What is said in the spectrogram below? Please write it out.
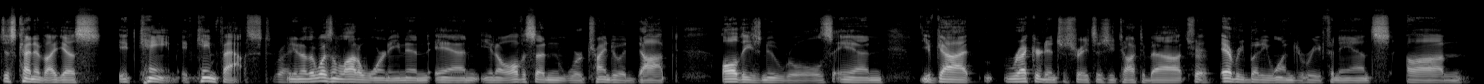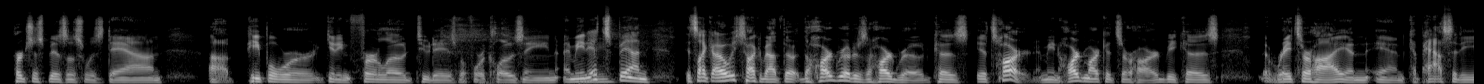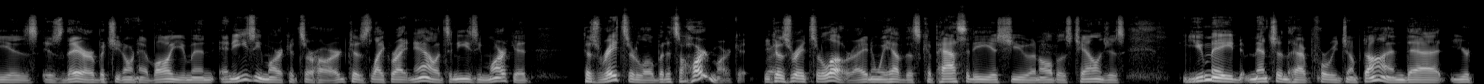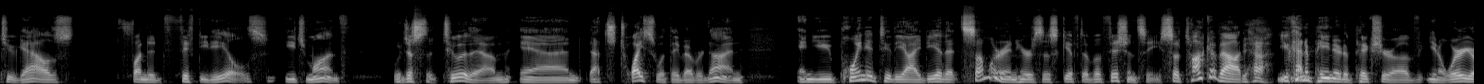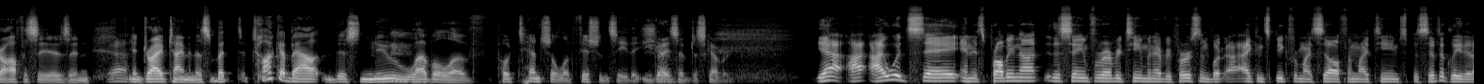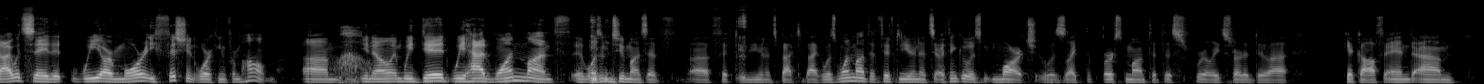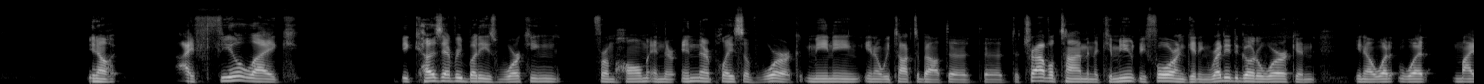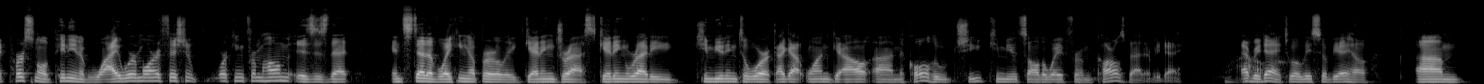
just kind of, I guess it came, it came fast. Right. You know, there wasn't a lot of warning, and and you know, all of a sudden we're trying to adopt all these new rules and. You've got record interest rates, as you talked about. Sure. Everybody wanted to refinance. Um, purchase business was down. Uh, people were getting furloughed two days before closing. I mean, it's been, it's like I always talk about the, the hard road is a hard road because it's hard. I mean, hard markets are hard because rates are high and, and capacity is, is there, but you don't have volume. And, and easy markets are hard because, like right now, it's an easy market because rates are low, but it's a hard market because rates are low, right? And we have this capacity issue and all those challenges. You made mention of that before we jumped on that your two gals funded 50 deals each month with just the two of them, and that's twice what they've ever done. And you pointed to the idea that somewhere in here is this gift of efficiency. So talk about Yeah. you kind of painted a picture of you know where your office is and Yeah. and drive time in this, but talk about this new level of potential efficiency that you Sure. guys have discovered. Yeah, I, I would say, and it's probably not the same for every team and every person, but I can speak for myself and my team specifically that I would say that we are more efficient working from home. Um, You know, and we did, we had one month, it wasn't two months at uh, 50 units back to back. It was one month at 50 units. I think it was March. It was like the first month that this really started to uh, kick off. And, um, you know, I feel like because everybody's working from home and they're in their place of work, meaning, you know, we talked about the the, the travel time and the commute before and getting ready to go to work and you know what what my personal opinion of why we're more efficient working from home is is that instead of waking up early, getting dressed, getting ready, commuting to work. I got one gal, uh, Nicole, who she commutes all the way from Carlsbad every day, every day to Aliso Viejo. Um,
